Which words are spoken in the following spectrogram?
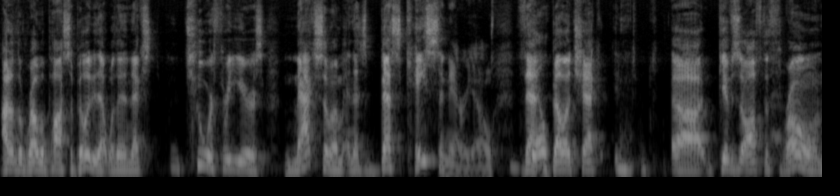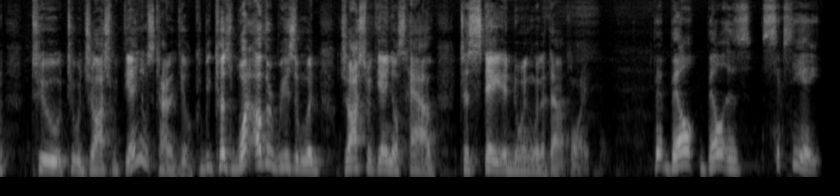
out of the realm of possibility that within the next two or three years maximum, and that's best case scenario that Bill. Belichick uh, gives off the throne to to a Josh McDaniels kind of deal. Because what other reason would Josh McDaniels have to stay in New England at that point? Bill Bill is 68,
